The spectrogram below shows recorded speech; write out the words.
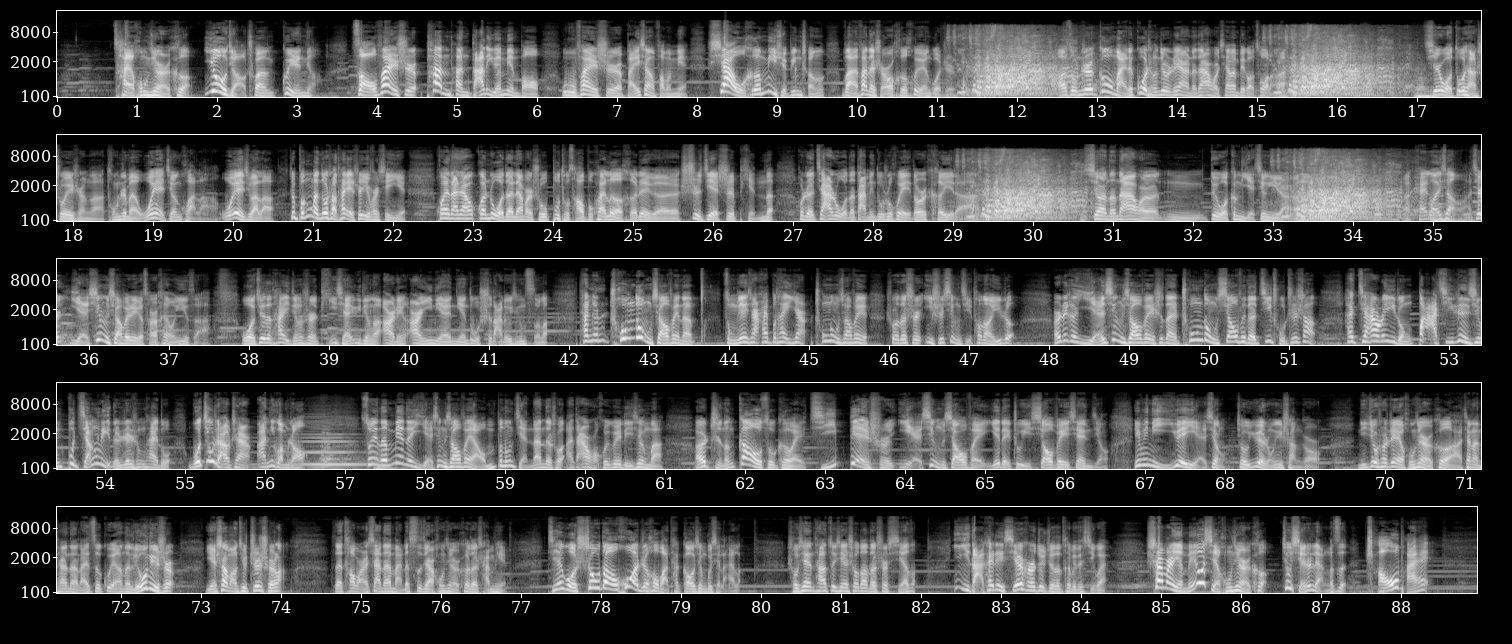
踩鸿星尔克，右脚穿贵人鸟。早饭是盼盼达利园面包，午饭是白象方便面，下午喝蜜雪冰城，晚饭的时候喝汇源果汁。啊，总之购买的过程就是这样的，大家伙千万别搞错了啊。其实我多想说一声啊，同志们，我也捐款了，我也捐了，就甭管多少，它也是一份心意。欢迎大家关注我的两本书《不吐槽不快乐》和这个《世界是平的》，或者加入我的大明读书会也都是可以的啊。希望能大家伙儿嗯对我更野性一点啊。啊，开个玩笑啊，其实“野性消费”这个词儿很有意思啊，我觉得它已经是提前预定了二零二一年年度十大流行词了。它跟冲动消费呢？总结一下还不太一样，冲动消费说的是一时兴起、头脑一热，而这个野性消费是在冲动消费的基础之上，还加入了一种霸气、任性、不讲理的人生态度。我就是要这样啊，你管不着。所以呢，面对野性消费啊，我们不能简单的说，哎，大家伙回归理性吧，而只能告诉各位，即便是野性消费，也得注意消费陷阱，因为你越野性，就越容易上钩。你就说这个鸿星尔克啊，前两天呢，来自贵阳的刘女士也上网去支持了，在淘宝上下单买了四件鸿星尔克的产品。结果收到货之后吧，他高兴不起来了。首先，他最先收到的是鞋子，一打开这鞋盒就觉得特别的奇怪，上面也没有写鸿星尔克，就写着两个字“潮牌”。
